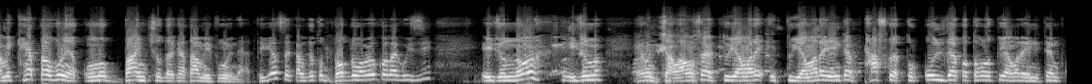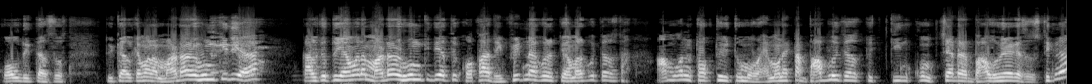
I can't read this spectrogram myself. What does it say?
আমি খেতাও পড়ি না, কোনো বাঞ্চোদের খেতা আমি পড়ি না, ঠিক আছে? কালকে তো ভদ্রভাবে কথা কইছি এই জন্য এই জন্য এখন জালাল সাহেব, তুই আমার তুই আমার এনি টাইম ঠাস করে, তোর কলজা কত বড়, তুই আমার এনি টাইম কল দিতে আসছিস তুই কালকে আমার মার্ডার হুমকি দিয়া, কালকে তুই আমার মার্ডার হুমকি দিয়া তুই কথা রিপিট না করে তুই আমার আমি মানে টক তুই টুমোরো এমন একটা ভাব লইতে তুই কোন চ্যাটার বাল হয়ে গেছিস, ঠিক না?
